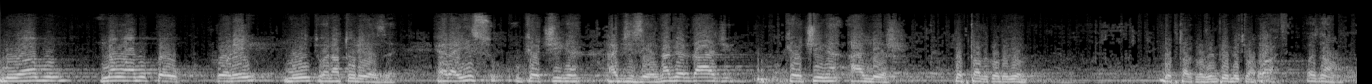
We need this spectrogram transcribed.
no amo, não amo pouco, porém muito a natureza. Era isso o que eu tinha a dizer. Na verdade, o que eu tinha a ler. Deputado Clodovil. Deputado Clodovil, me permite uma parte? Pois não.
